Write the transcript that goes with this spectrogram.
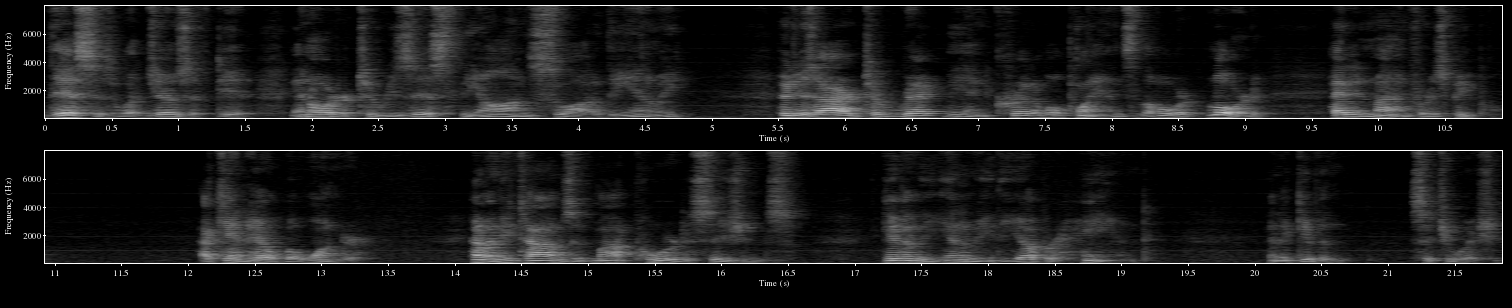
This is what Joseph did in order to resist the onslaught of the enemy, who desired to wreck the incredible plans the Lord had in mind for his people. I can't help but wonder how many times have my poor decisions given the enemy the upper hand in a given situation?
